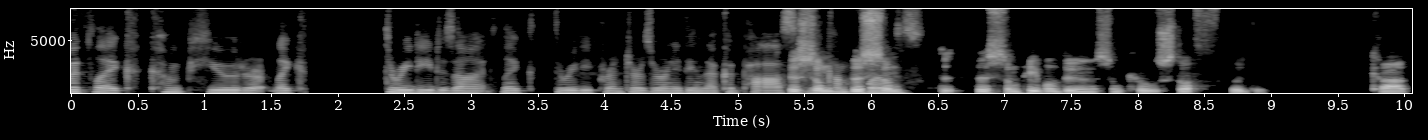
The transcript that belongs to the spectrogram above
with like computer, like 3D design, like 3D printers or anything that could possibly there's some, come there's close? some, there's some people doing some cool stuff with card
